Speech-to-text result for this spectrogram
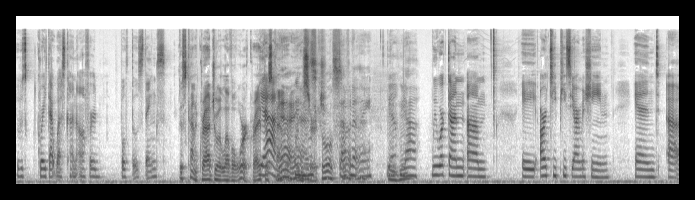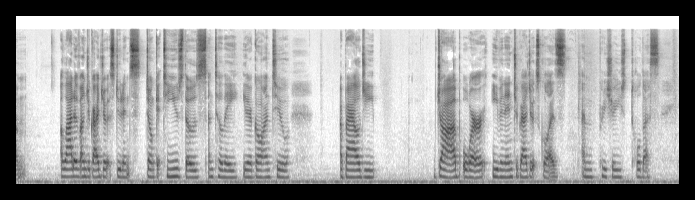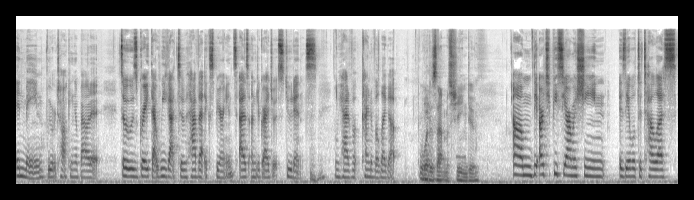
it was great that WestConn offered both those things. This kind of graduate level work, right? This Yeah. kind Yeah, of yeah, it's research. cool stuff. Definitely. Yeah. Yeah. We worked on um, a RT PCR machine, and um, a lot of undergraduate students don't get to use those until they either go on to a biology job or even into graduate school, as I'm pretty sure you told us in Maine. We were talking about it. So it was great that we got to have that experience as undergraduate students. We had a, kind of a leg up. What does that machine do? Um, the RT-PCR machine is able to tell us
